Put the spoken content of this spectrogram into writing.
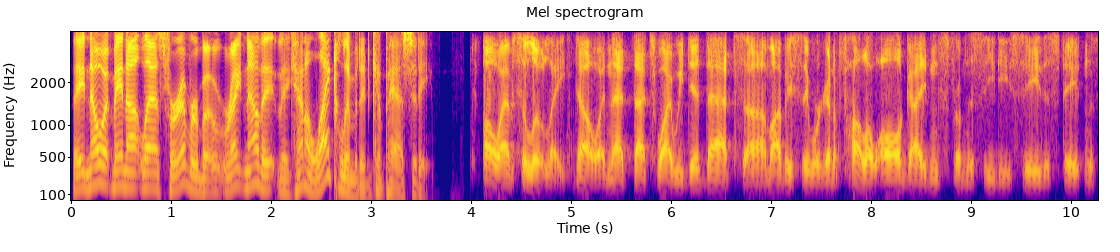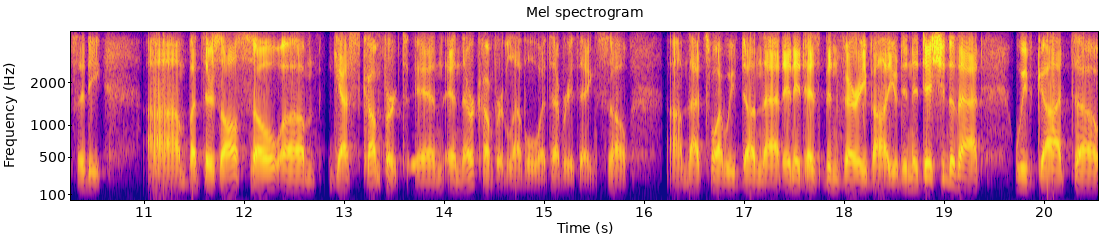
they know it may not last forever, but right now they, they kind of like limited capacity. Oh, absolutely. No, and that that's why we did that. Um, obviously, we're going to follow all guidance from the CDC, the state, and the city. Um, but there's also um, guest comfort and, and their comfort level with everything. So um, that's why we've done that, and it has been very valued. In addition to that, we've got uh,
